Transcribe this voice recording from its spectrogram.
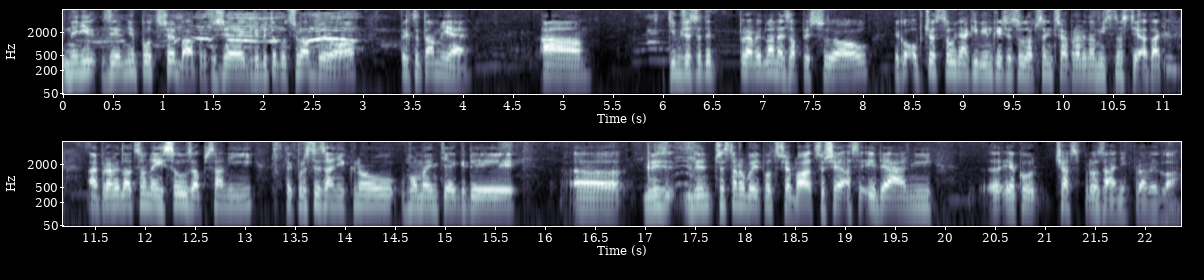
není zjevně potřeba, protože kdyby to potřeba bylo, tak to tam je. A tím, že se ty pravidla nezapisujou, jako občas jsou nějaký výjimky, že jsou zapsané třeba pravidla místnosti a tak, ale pravidla, co nejsou zapsané, tak prostě zaniknou v momentě, kdy, uh, kdy, kdy přestanou být potřeba, což je asi ideální uh, jako čas pro zánik pravidla.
